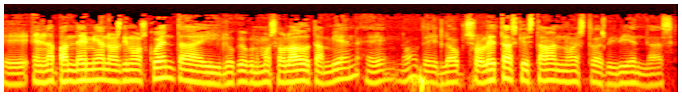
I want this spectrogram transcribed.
Eh, en la pandemia nos dimos cuenta, y lo que hemos hablado también, eh, ¿no? de lo obsoletas que estaban nuestras viviendas.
